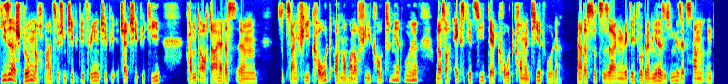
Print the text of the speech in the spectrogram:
dieser Sprung nochmal zwischen GPT-3 und ChatGPT kommt auch daher, dass ähm, sozusagen viel Code auch nochmal auf viel Code trainiert wurde und dass auch explizit der Code kommentiert wurde. Ja, dass sozusagen wirklich Programmierer sich hingesetzt haben und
